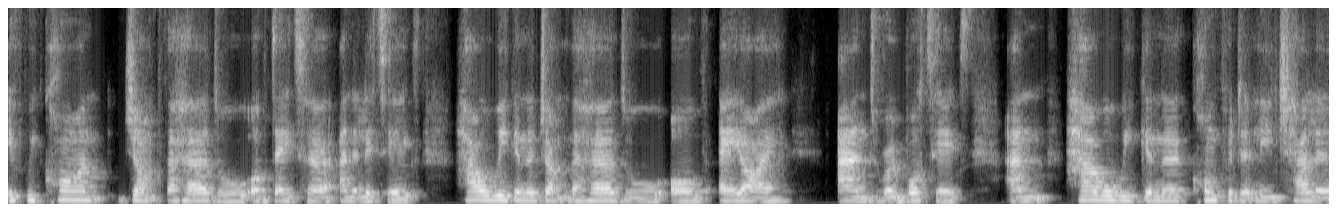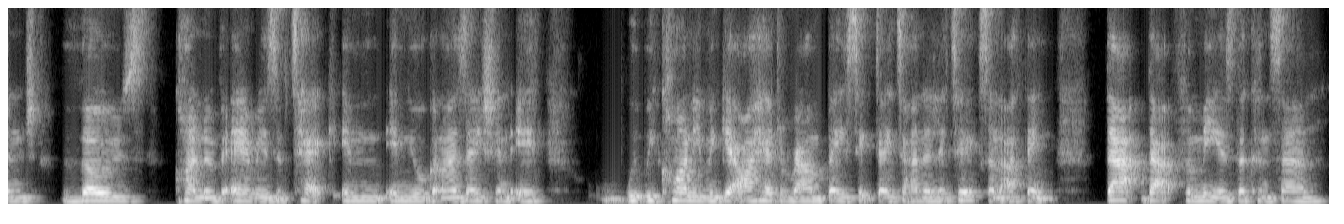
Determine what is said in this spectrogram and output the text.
if we can't jump the hurdle of data analytics, how are we going to jump the hurdle of AI? And robotics and how are we going to confidently challenge those kind of areas of tech in in the organization if we, we can't even get our head around basic data analytics and i think that that for me is the concern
